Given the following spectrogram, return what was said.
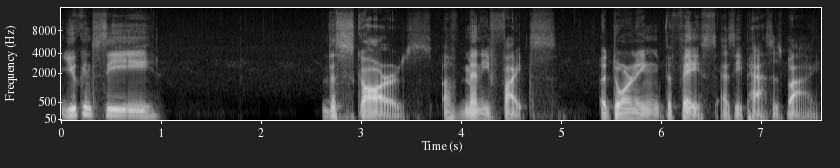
you can see the scars of many fights adorning the face as he passes by.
